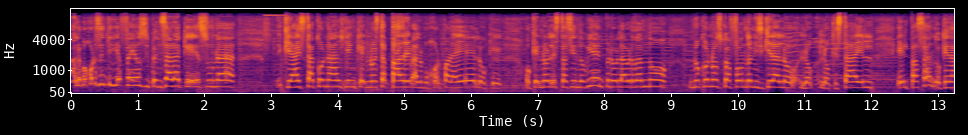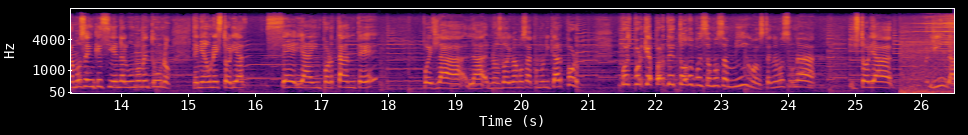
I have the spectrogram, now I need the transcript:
a lo mejor sentiría feo si pensara que es una que está con alguien que no está padre a lo mejor para él o que, o que no le está haciendo bien, pero la verdad no, no conozco a fondo ni siquiera lo, que está él, él, pasando. Quedamos en que si en algún momento uno tenía una historia seria, importante, pues la, nos lo íbamos a comunicar por, pues porque aparte de todo, pues somos amigos, tenemos una historia linda.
